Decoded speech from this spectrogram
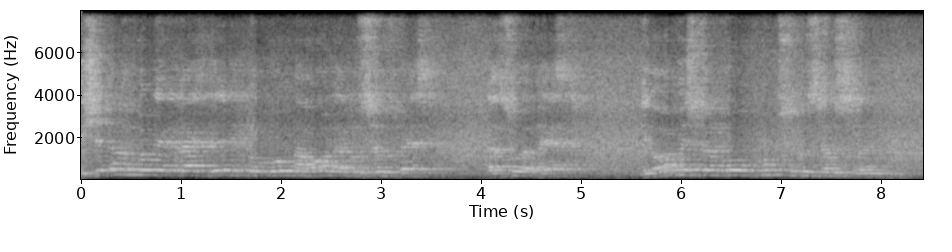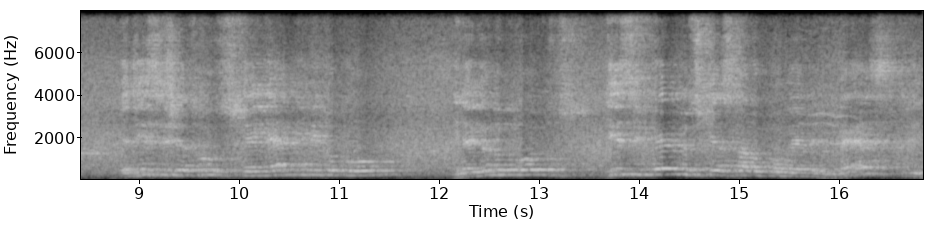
E chegando por detrás dele, tocou na hora dos seus vestes, da sua veste, e logo estancou o fluxo do seu sangue. E disse Jesus: Quem é que me tocou? E negando todos, disse Pedro que estavam com ele: Mestre,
